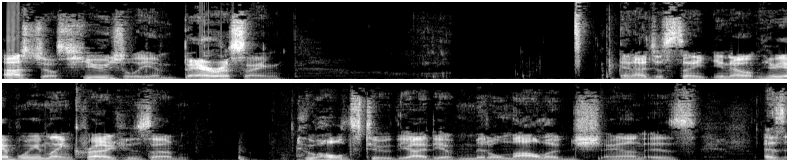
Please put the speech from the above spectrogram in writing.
that's just hugely embarrassing. And I just think, you know, here you have William Lane Craig, who's a who holds to the idea of middle knowledge and is as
